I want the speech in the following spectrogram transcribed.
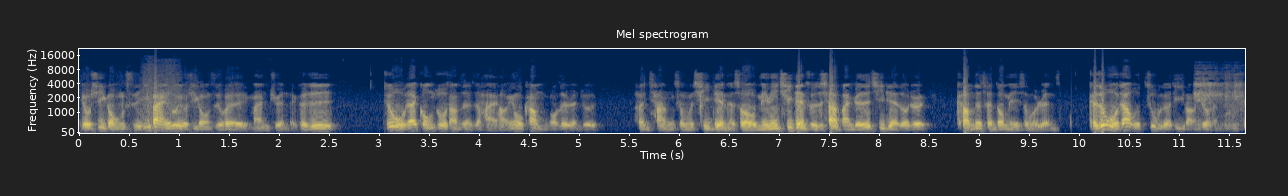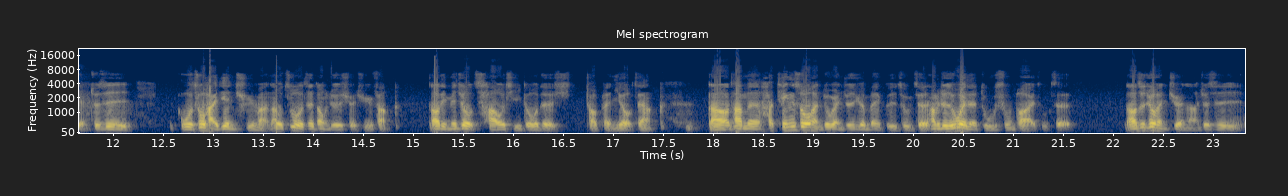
游戏公司，一般来说游戏公司会蛮卷的。可是，就是我在工作上真的是还好，因为我看我们公司的人就很长，什么七点的时候明明七点准时下班，可是七点的时候就看我们那层都没什么人。可是我在我住的地方就很明显，就是我住海淀区嘛，然后我住的这栋就是学区房。然后里面就有超级多的小朋友这样，然后他们听说很多人就是原本也不是住这，他们就是为了读书跑来住这，然后这就很卷啊，就是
